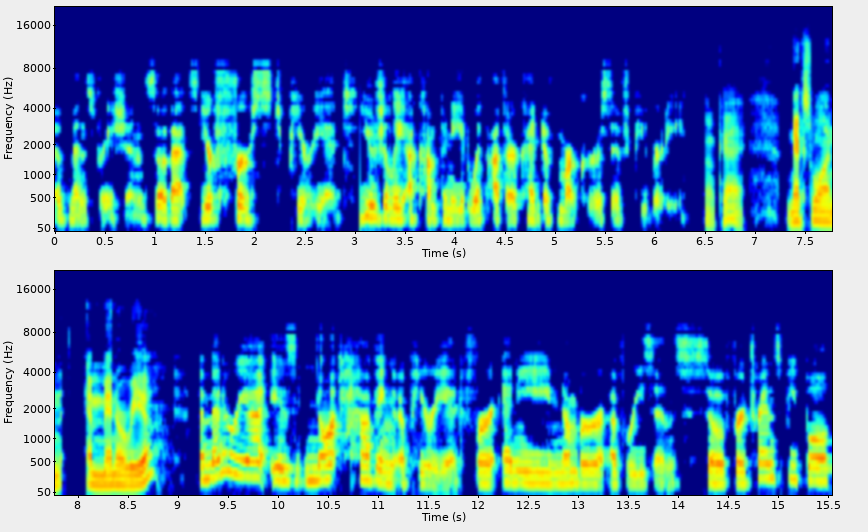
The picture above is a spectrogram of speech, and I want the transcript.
of menstruation. So that's your first period, usually accompanied with other kind of markers of puberty. Okay. Next one, amenorrhea. Amenorrhea is not having a period for any number of reasons. So, for trans people,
